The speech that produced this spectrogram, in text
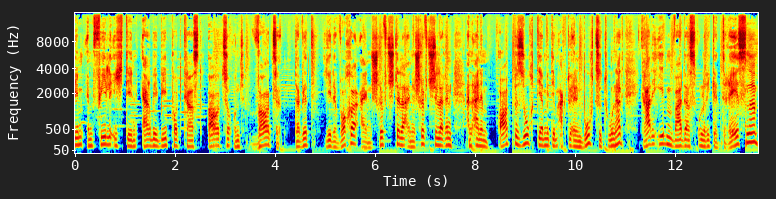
dem empfehle ich den RBB-Podcast Orte und Worte. Da wird jede Woche ein Schriftsteller, eine Schriftstellerin an einem Ort besucht, der mit dem aktuellen Buch zu tun hat. Gerade eben war das Ulrike Dresner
